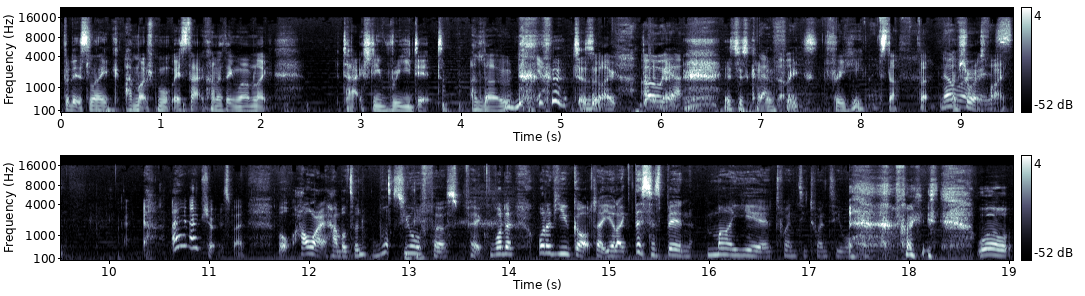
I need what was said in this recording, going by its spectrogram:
but it's like I'm much more it's that kind of thing where I'm like to actually read it alone just like Oh, know. yeah. it's just kind Definitely. of freaks, freaky stuff but No I'm sure it's fine. I, I'm sure it's fine. Well, all right, Hamilton. What's your first pick? What a- What have you got that you're like? This has been my year, 2021. well,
